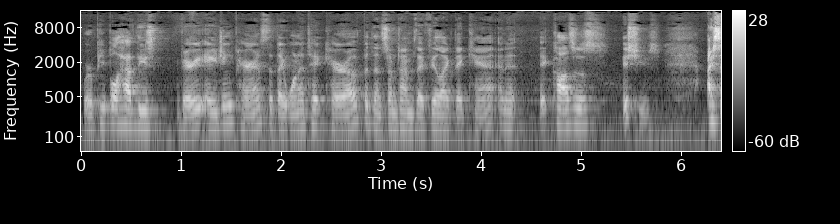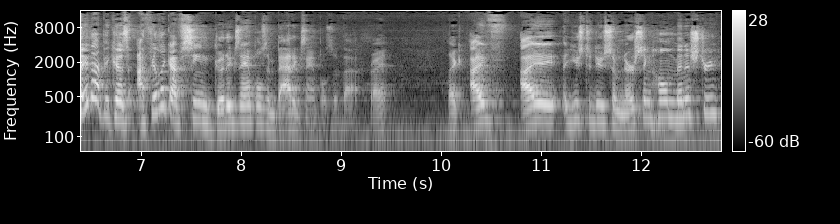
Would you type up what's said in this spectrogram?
where people have these very aging parents that they want to take care of, but then sometimes they feel like they can't, and it, it causes issues. I say that because I feel like I've seen good examples and bad examples of that, right? Like I've I used to do some nursing home ministry,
